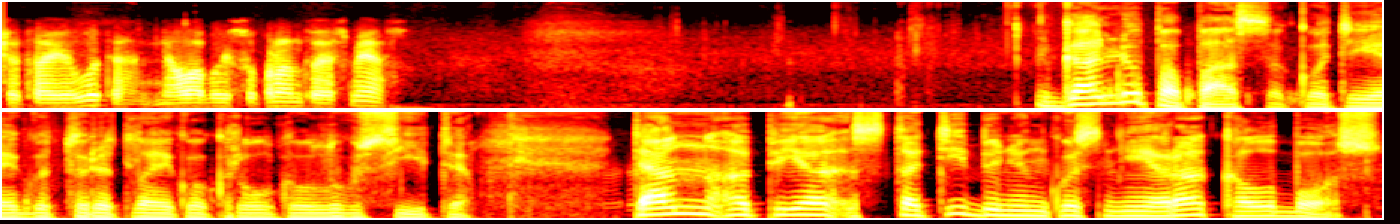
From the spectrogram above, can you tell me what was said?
šitą eilutę. Nelabai suprantu esmės. Galiu papasakoti, jeigu turit laiko klausyti. Ten apie statybininkus nėra kalbos.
